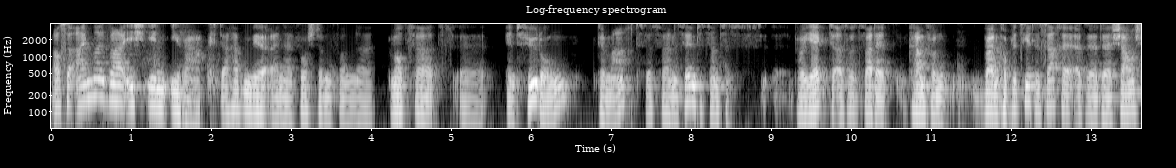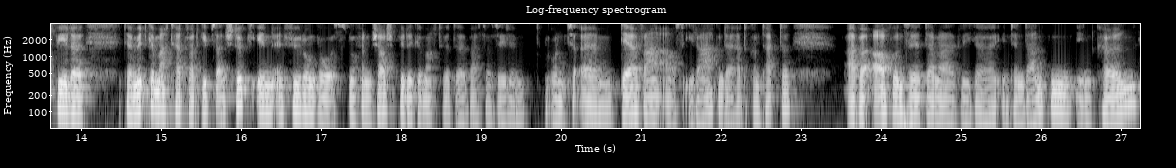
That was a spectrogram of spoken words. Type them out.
Außer einmal war ich in Irak. Da haben wir eine Vorstellung von äh, Mozarts äh, Entführung gemacht. Das war ein sehr interessantes äh, Projekt. Also es war der kam von war eine komplizierte Sache. Also der Schauspieler, der mitgemacht hat, war gibt's ein Stück in Entführung, wo es nur von einem Schauspieler gemacht wird, der Basar Selim. Und ähm, der war aus Irak und der hatte Kontakte aber auch unsere damalige Intendanten in Köln,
